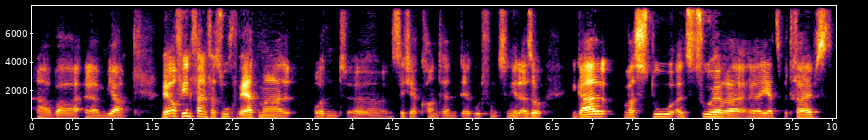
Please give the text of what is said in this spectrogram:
Aber ähm, ja, wäre auf jeden Fall ein Versuch wert mal und äh, sicher Content, der gut funktioniert. Also egal, was du als Zuhörer äh, jetzt betreibst,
